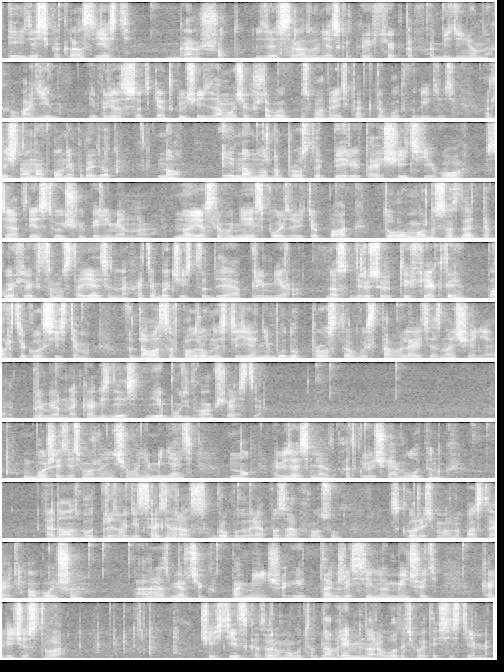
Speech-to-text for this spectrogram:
и здесь как раз есть ганшот. Здесь сразу несколько эффектов, объединенных в один. И придется все-таки отключить замочек, чтобы посмотреть, как это будет выглядеть. Отлично, он нам вполне подойдет. Но и нам нужно просто перетащить его в соответствующую переменную. Но если вы не используете пак, то можно создать такой эффект самостоятельно, хотя бы чисто для примера. Нас интересуют эффекты Particle System. Вдаваться в подробности я не буду, просто выставляйте значение примерно как здесь, и будет вам счастье. Больше здесь можно ничего не менять, но обязательно отключаем лупинг. Тогда у нас будет производиться один раз, грубо говоря, по запросу. Скорость можно поставить побольше, а размерчик поменьше. И также сильно уменьшить количество частиц, которые могут одновременно работать в этой системе.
